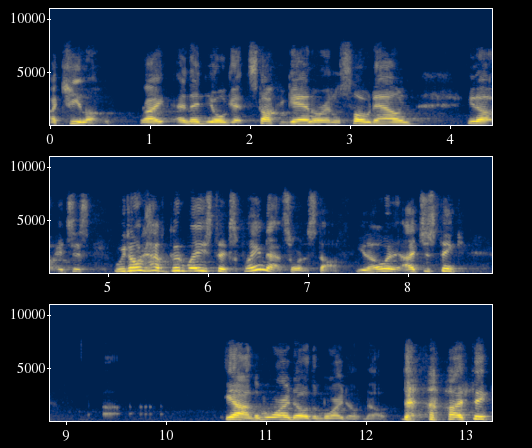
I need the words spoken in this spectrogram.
a kilo, right? And then you'll get stuck again, or it'll slow down. You know, it's just we don't have good ways to explain that sort of stuff. You know, I just think. Uh, yeah, the more I know, the more I don't know. I think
